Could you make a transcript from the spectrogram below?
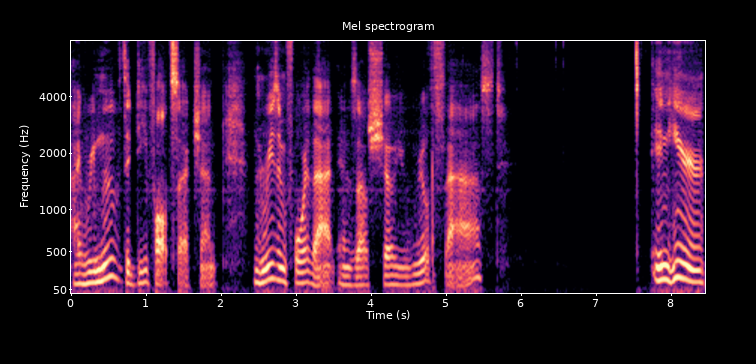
I removed the default section. And the reason for that is I'll show you real fast. In here,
